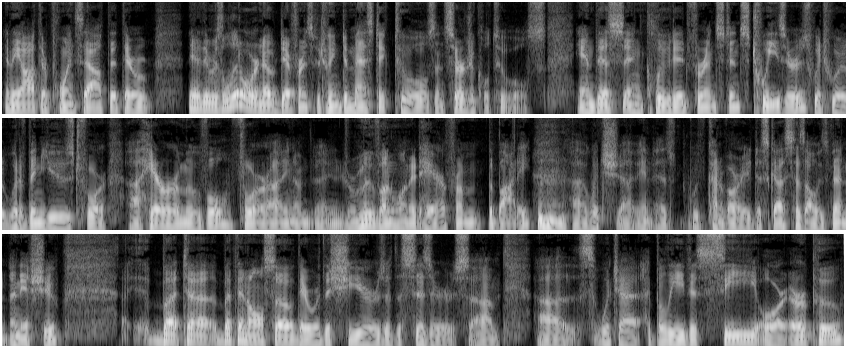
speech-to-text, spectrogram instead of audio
and the author points out that there, there, there was little or no difference between domestic tools and surgical tools, and this included, for instance, tweezers, which would, would have been used for uh, hair removal, for uh, you know remove unwanted hair from the body, mm-hmm. Uh, which, as we've kind of already discussed, has always been an issue. But but then also there were the shears or the scissors, um, which I, I believe is C or Erpu,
